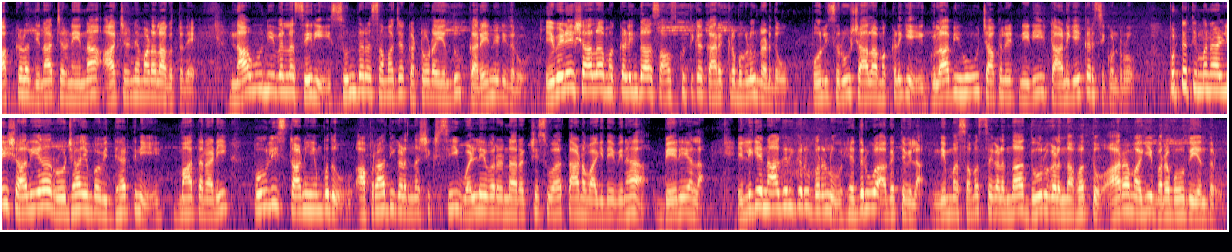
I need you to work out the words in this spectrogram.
ಮಕ್ಕಳ ದಿನಾಚರಣೆಯನ್ನು ಆಚರಣೆ ಮಾಡಲಾಗುತ್ತದೆ. ನಾವು ನೀವೆಲ್ಲ ಸೇರಿ ಸುಂದರ ಸಮಾಜ ಕಟ್ಟೋಣ ಎಂದು ಕರೆ ನೀಡಿದರು. ಈ ವೇಳೆ ಶಾಲಾ ಮಕ್ಕಳಿಂದ ಸಾಂಸ್ಕೃತಿಕ ಕಾರ್ಯಕ್ರಮಗಳು ನಡೆದವು. ಪೊಲೀಸರು ಶಾಲಾ ಮಕ್ಕಳಿಗೆ ಗುಲಾಬಿ ಹೂವು ಚಾಕೊಲೇಟ್ ನೀಡಿ ಠಾಣೆಗೆ ಕರೆಸಿಕೊಂಡರು. ಪುಟ್ಟ ತಿಮ್ಮನಹಳ್ಳಿ ಶಾಲೆಯ ರೋಜಾ ಎಂಬ ವಿದ್ಯಾರ್ಥಿನಿ ಮಾತನಾಡಿ, ಪೊಲೀಸ್ ಠಾಣೆ ಎಂಬುದು ಅಪರಾಧಿಗಳನ್ನು ಶಿಕ್ಷಿಸಿ ಒಳ್ಳೆಯವರನ್ನ ರಕ್ಷಿಸುವ ತಾಣವಾಗಿದೆ ವಿನಃ ಬೇರೆಯಲ್ಲ ಇಲ್ಲಿಗೆ ನಾಗರಿಕರು ಬರಲು ಹೆದರುವ ಅಗತ್ಯವಿಲ್ಲ. ನಿಮ್ಮ ಸಮಸ್ಯೆಗಳನ್ನ, ದೂರುಗಳನ್ನ ಹೊತ್ತು ಆರಾಮಾಗಿ ಬರಬಹುದು ಎಂದರು.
